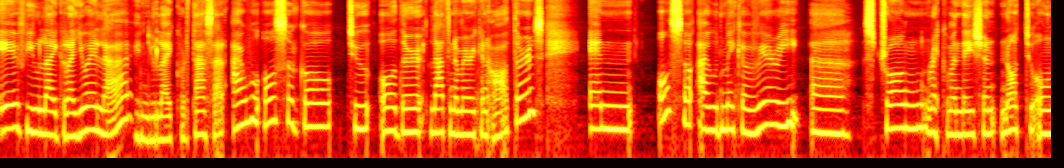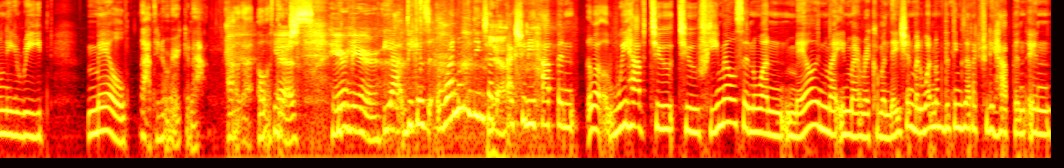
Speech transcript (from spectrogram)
if you like Rayuela and you like Cortázar, I will also go to other Latin American authors, and also I would make a very uh, strong recommendation not to only read male Latin American uh, authors. Yes, here, here. Yeah, because one of the things that Yeah. actually happened. Well, we have two two females and one male in my in my recommendation. But one of the things that actually happened in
